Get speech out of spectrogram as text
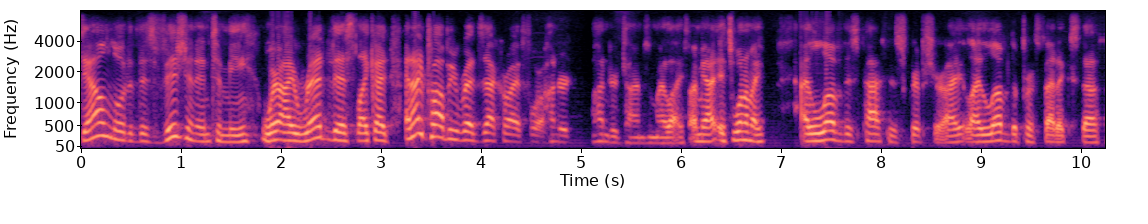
downloaded this vision into me where I read this like I and I probably read Zechariah 400 100 times in my life. I mean, it's one of my I love this passage of scripture. I I love the prophetic stuff.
